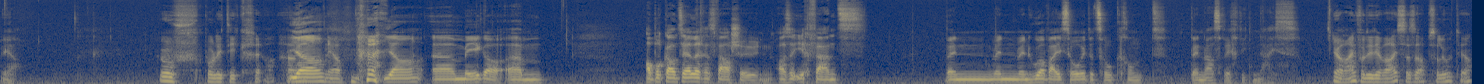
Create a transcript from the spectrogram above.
ja, Uff, Politik, ja. Ja. ja. ja äh, mega. Ähm, aber ganz ehrlich, es wäre schön. Also ich fände es, wenn, wenn, wenn Huawei so wieder zurückkommt, dann wäre es richtig nice. Ja, rein von den Devices, absolut, ja.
